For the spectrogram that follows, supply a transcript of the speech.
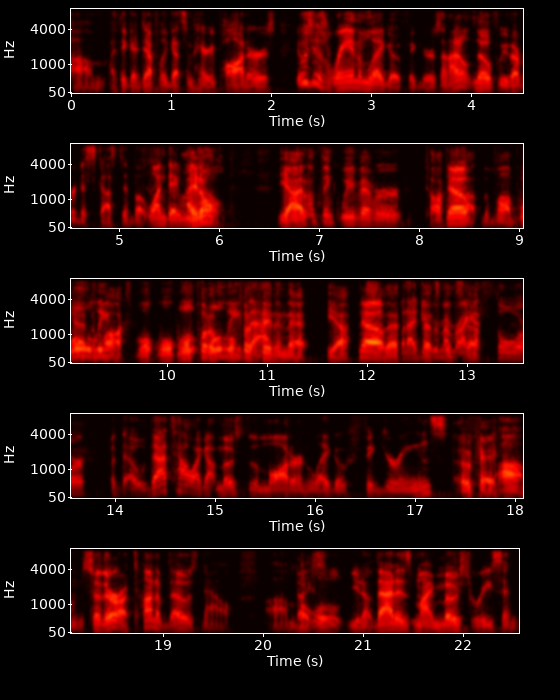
Um, I think I definitely got some Harry Potters. It was just random Lego figures, and I don't know if we've ever discussed it, but one day we I don't- will. Yeah, I don't think we've ever talked Nope. about the Bobcat We'll the leave- box. We'll we'll, we'll put a we'll put a pin in that. Yeah. No, that's, but I do remember I got. Thor. But th- that's how I got most of the modern Lego figurines. Okay. Um, so there are a ton of those now. Um, but we'll, you know, that is my most recent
